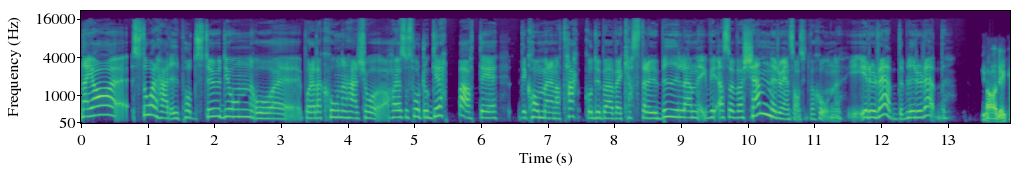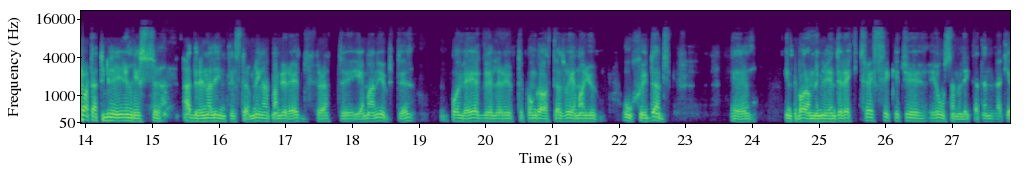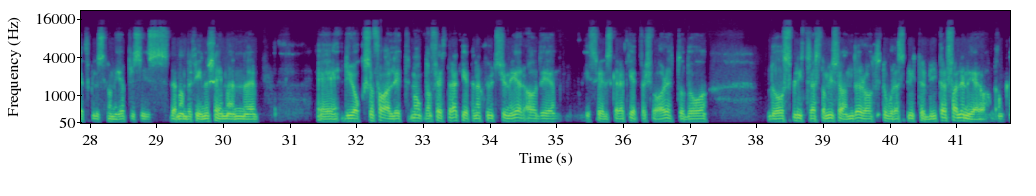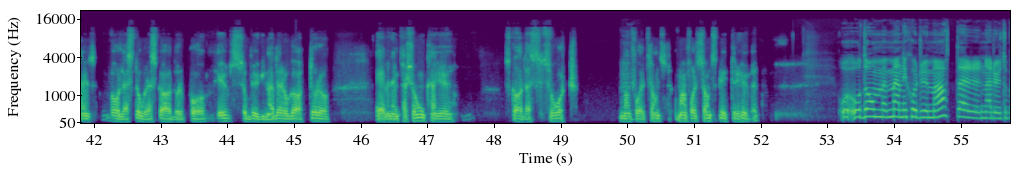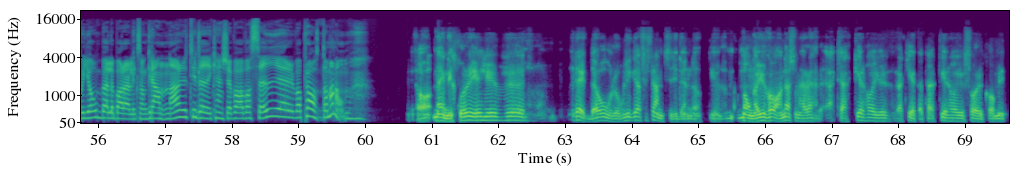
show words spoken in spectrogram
När jag står här i poddstudion och eh, på redaktionen här så har jag så svårt att greppa att det, det kommer en attack och du behöver kasta dig ur bilen. Alltså, vad känner du i en sån situation? Är du rädd? Blir du rädd? Ja, det är klart att det blir en viss eh, adrenalintillströmning, att man blir rädd för att eh, är man ute på en väg eller ute på en gata så är man ju oskyddad. Inte bara om det blir en direktträff, vilket ju är osannolikt att en raket skulle slå ner precis där man befinner sig, men eh, eh det är också farligt. De flesta raketerna skjuts ju ner av det israeliska raketförsvaret och då, då splittras de ju sönder och stora splitterbitar faller ner och de kan vålla stora skador på hus och byggnader och gator och även en person kan ju skadas svårt om man mm. får ett sånt, man får ett sånt splitter i huvudet. Och, och de människor du möter när du är ute på jobb eller bara liksom grannar till dig kanske, vad, vad säger, vad pratar man om? Ja, människor är ju eh, rädda och oroliga för framtiden. Och eh, många är ju vana, sådana här attacker har ju, raketattacker har ju förekommit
